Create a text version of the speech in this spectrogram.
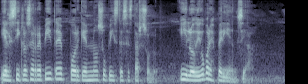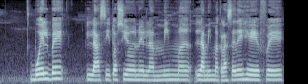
Y el ciclo se repite porque no supiste estar solo. Y lo digo por experiencia. Vuelve la situación en la misma, la misma clase de jefe,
